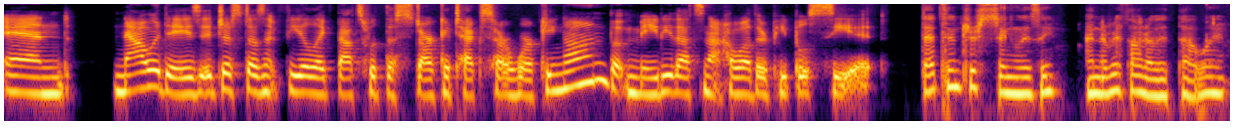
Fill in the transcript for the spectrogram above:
And nowadays, it just doesn't feel like that's what the Starchitects are working on, but maybe that's not how other people see it. That's interesting, Lizzie. I never thought of it that way.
